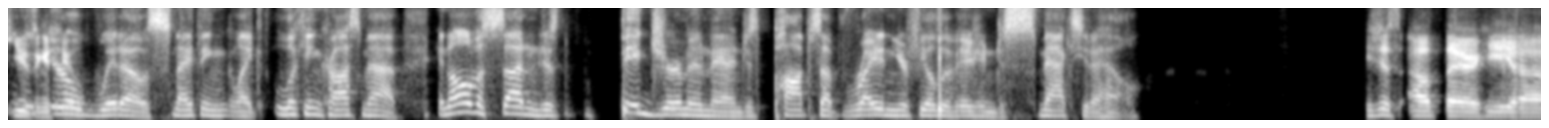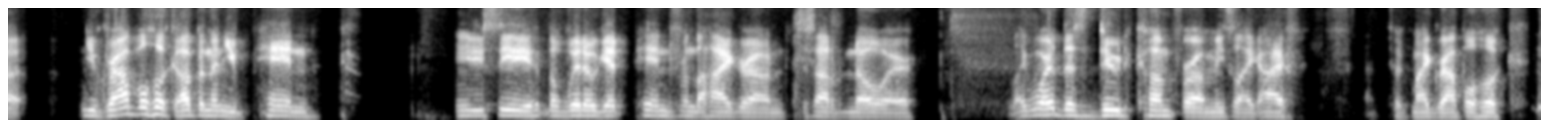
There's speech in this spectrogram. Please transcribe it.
using a, a widow sniping, like looking across map, and all of a sudden, just big German man just pops up right in your field of vision, just smacks you to hell he's just out there. He uh you grapple hook up and then you pin. and you see the widow get pinned from the high ground just out of nowhere. Like where'd this dude come from? He's like, I, I took my grapple hook.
